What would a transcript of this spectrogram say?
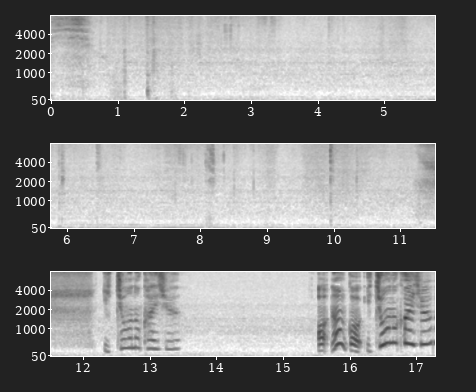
よしイチョウの怪獣？あなんかイチョウの怪獣？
